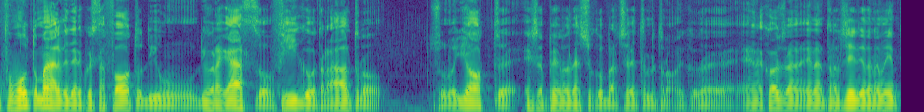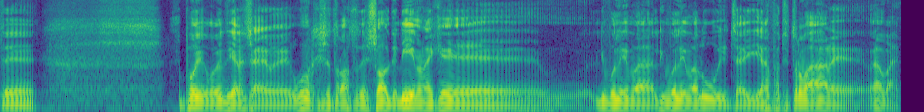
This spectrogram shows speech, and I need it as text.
fa molto male vedere questa foto di un, di un ragazzo figo, tra l'altro sullo yacht e saperlo adesso col braccialetto elettronico. È una cosa, è una tragedia veramente. E poi voglio dire, cioè, uno che si è trovato dei soldi lì non è che li voleva, li voleva lui, cioè, gli ha fatti trovare. Vabbè.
